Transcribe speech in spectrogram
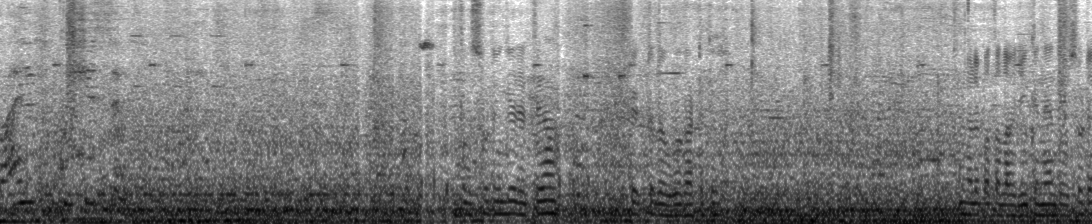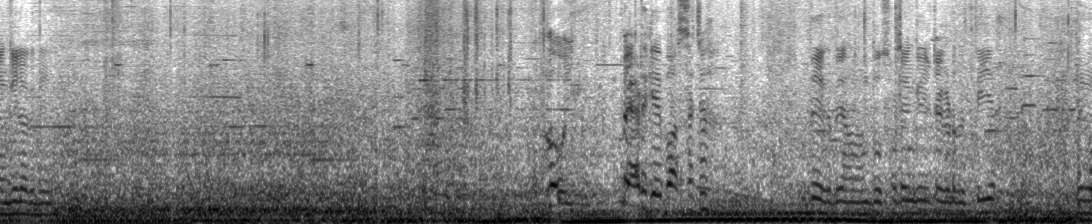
ਬੱਸ ਦੋ ਸੌ ਟਿੰਗੇ ਦਿੱਤੇ ਆ ਟਿਕਟ ਕੱਟ ਕੇ। ਨਾਲੇ ਪਤਾ ਲੱਗ ਜੂ ਕਿੰਨੇ 200 ਟਿੰਗੇ ਲੱਗਦੇ ਆ। ਜੀ, ਬੈਠ ਗਏ ਬੱਸ 'ਚ। ਦੇਖਦੇ ਹਾਂ ਹੁਣ 200 ਟਿੰਗੇ ਦੀ ਟਿਕਟ ਦਿੱਤੀ ਆ। ਚੈੱਕ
